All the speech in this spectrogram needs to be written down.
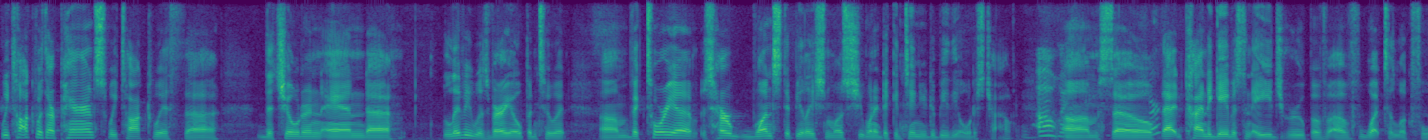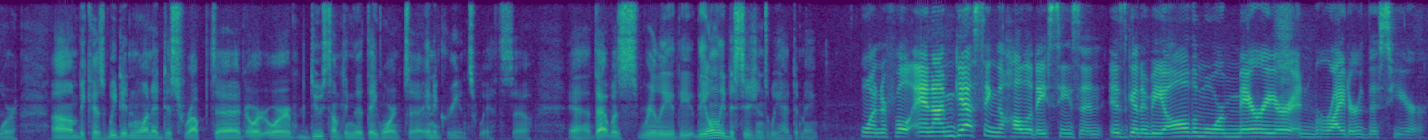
we talked with our parents, we talked with uh, the children and uh, Livy was very open to it. Um, Victoria, her one stipulation was she wanted to continue to be the oldest child. Oh, um, so sure. that kind of gave us an age group of, of what to look for um, because we didn't want to disrupt uh, or, or do something that they weren't uh, in agreement with. So yeah, that was really the, the only decisions we had to make. Wonderful. And I'm guessing the holiday season is going to be all the more merrier and brighter this year.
